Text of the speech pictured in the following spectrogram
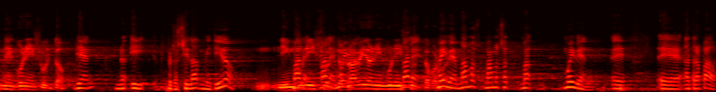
ningún insulto. Bien, pero sí lo ha admitido. Ningún insulto, no ha habido ningún insulto. muy bien, vamos, vamos, muy bien. Eh, eh, atrapado.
